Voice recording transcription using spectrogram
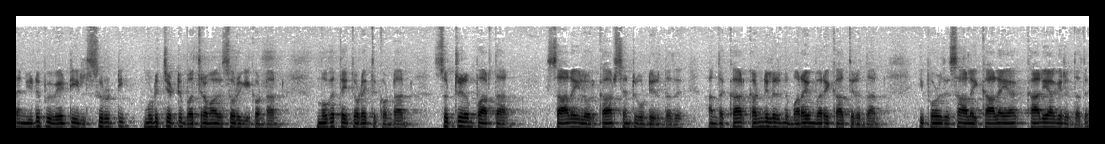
தன் இடுப்பு வேட்டியில் சுருட்டி முடிச்சிட்டு பத்திரமாக சொருகி கொண்டான். முகத்தை துடைத்து கொண்டான். சுற்றிலும் பார்த்தான். சாலையில் ஒரு கார் சென்று கொண்டிருந்தது. அந்த கார் கண்ணிலிருந்து மறையும் வரை காத்திருந்தான். இப்பொழுது சாலை காலையா காலியாக இருந்தது.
